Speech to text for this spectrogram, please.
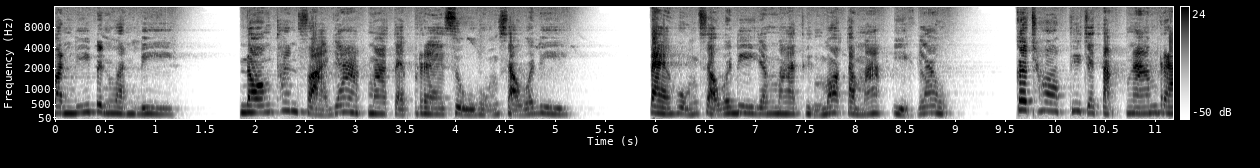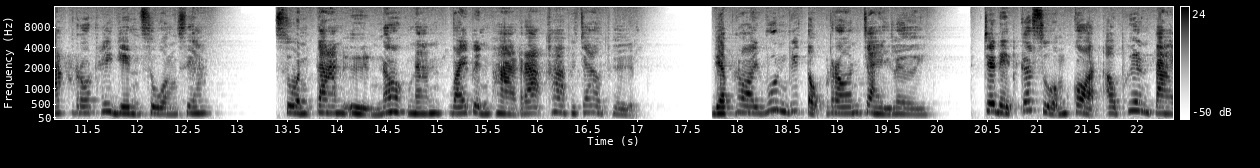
วันนี้เป็นวันดี น้องท่านฝ่ายากมาแต่แปรสู่หงสาวดี แต่หงสาวดียังมาถึงมอตมะอีกเล่า ก็ชอบที่จะตักน้ำรักรถให้เย็นสวงเสีย ส่วนการอื่นนอกนั้นไว้เป็นภาระข้าพเจ้าเถิดอย่าพลอยวุ่นวิตกร้อนใจเลยเจเด็ดก็สวมกอดเอาเพื่อนตาย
